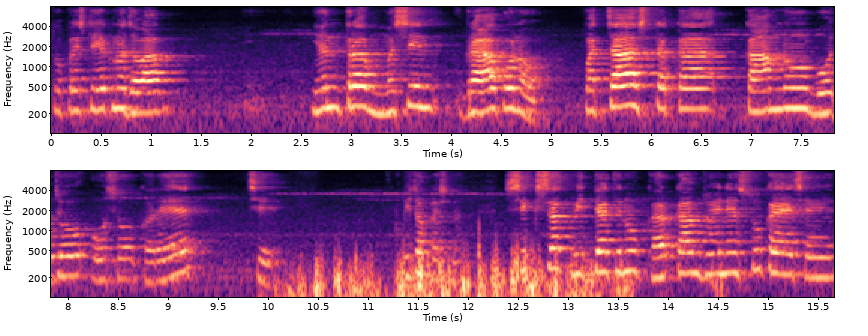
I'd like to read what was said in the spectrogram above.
તો પ્રશ્ન એકનો જવાબ, યંત્ર મશીન ગ્રાહકોનો પચાસ ટકા કામનો બોજો ઓછો કરે છે. બીજો પ્રશ્ન, શિક્ષક વિદ્યાર્થીનું ઘરકામ જોઈને શું કહે છે?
